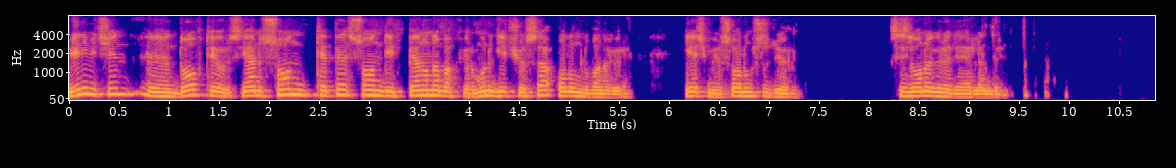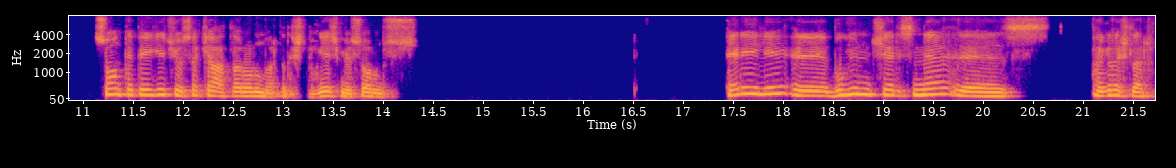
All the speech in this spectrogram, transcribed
Benim için e, Dove teorisi yani son tepe son dip ben ona bakıyorum. Onu geçiyorsa olumlu bana göre. Geçmiyorsa olumsuz diyorum. Siz de ona göre değerlendirin. Son tepeyi geçiyorsa kağıtlar olumlu arkadaşlar. Geçmiyorsa olumsuz. Ereğli e, bugün içerisinde e, arkadaşlar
